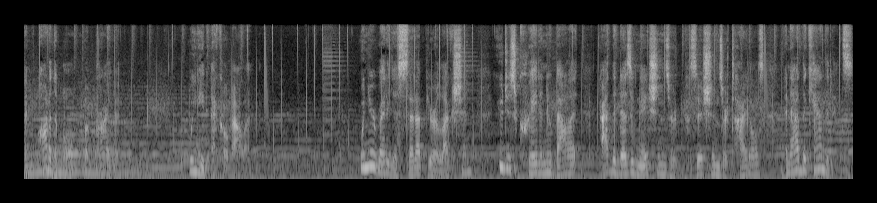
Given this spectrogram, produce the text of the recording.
and auditable but private. We need EchoBallot. When you're ready to set up your election, you just create a new ballot, add the designations or positions or titles, and add the candidates.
